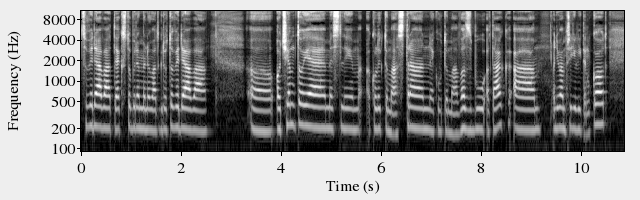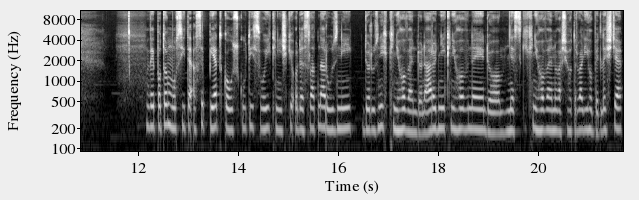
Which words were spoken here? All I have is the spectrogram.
co vydáváte, jak se to bude jmenovat, kdo to vydává, o čem to je, myslím, kolik to má stran, jakou to má vazbu a tak. A oni vám přidělí ten kód. Vy potom musíte asi pět kousků té svojí knížky odeslat na různý, do různých knihoven, do Národní knihovny, do městských knihoven vašeho trvalého bydliště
